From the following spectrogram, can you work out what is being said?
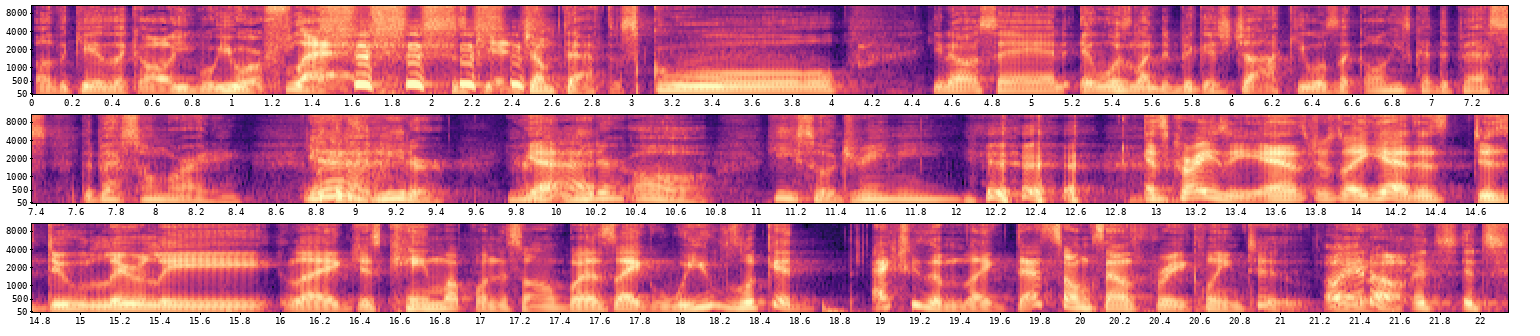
Other kids like oh you you were flat, just getting jumped after school. You know what I'm saying? It wasn't like the biggest jock. He was like, oh, he's got the best, the best songwriting. Look Yeah. at that meter. You heard Yeah. that meter? Oh, he's so dreamy. it's crazy, and it's just like yeah, this this dude literally like just came up on the song, but it's like we look at actually the like that song sounds pretty clean too. Oh, you know, it's it's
